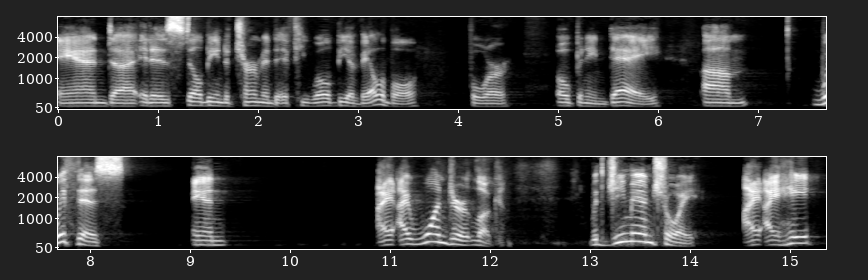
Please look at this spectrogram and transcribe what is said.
And uh, it is still being determined if he will be available for opening day. Um, with this, and I, I wonder look, with Ji-Man Choi, I, I hate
